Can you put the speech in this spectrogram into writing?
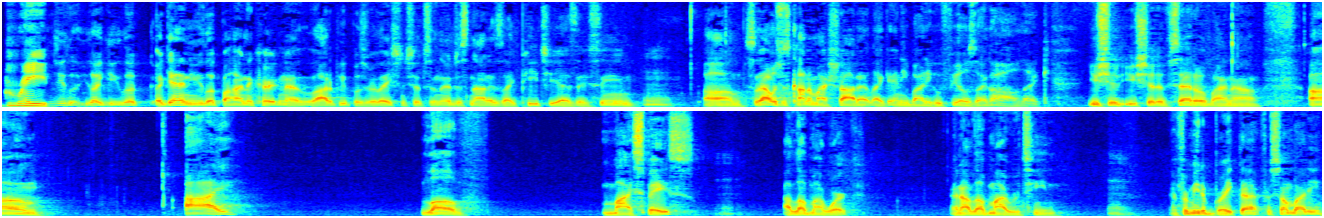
great You look, like you look again, you look behind the curtain at a lot of people's relationships, and they're just not as like peachy as they seem. Um, so that was just kind of my shot at like anybody who feels like, oh, like you should you should have settled by now. Um, I love my space. I love my work, and I love my routine. And for me to break that for somebody,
